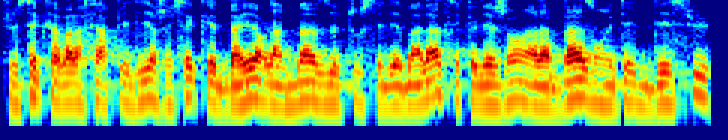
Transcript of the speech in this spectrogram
Je sais que ça va leur faire plaisir. Je sais que d'ailleurs la base de tous ces débats-là, c'est que les gens à la base ont été déçus.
